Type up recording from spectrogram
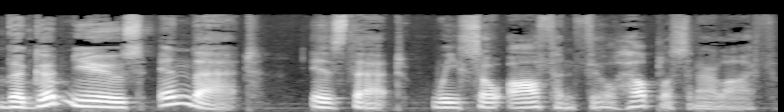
the good news in that is that we so often feel helpless in our life.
